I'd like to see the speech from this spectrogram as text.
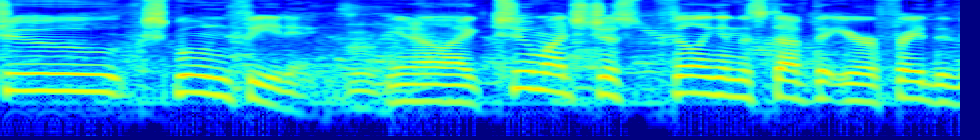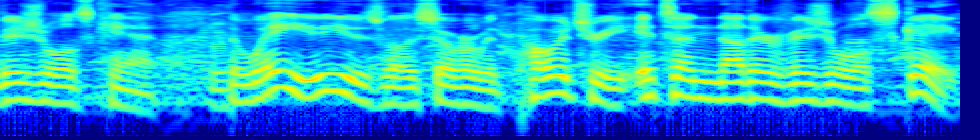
too spoon feeding. You know, like too much just filling in the stuff that you're afraid the visuals can't. The way you use voiceover with poetry, it's another visual scape.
